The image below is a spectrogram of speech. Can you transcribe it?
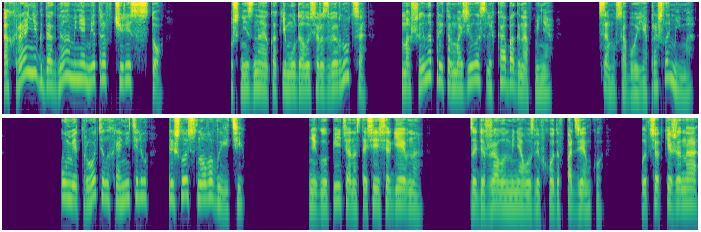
Охранник догнал меня метров через сто. Уж не знаю, как ему удалось развернуться, машина притормозила, слегка обогнав меня. Само собой, я прошла мимо. У метро телохранителю пришлось снова выйти. «Не глупите, Анастасия Сергеевна!» Задержал он меня возле входа в подземку. «Вы все-таки жена...»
